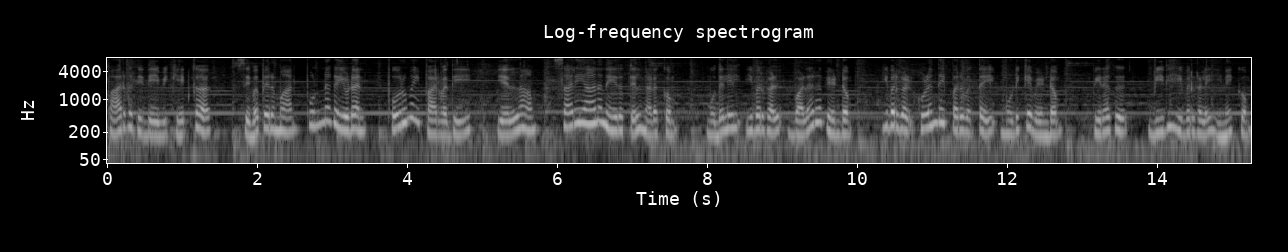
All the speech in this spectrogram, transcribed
பார்வதி தேவி கேட்க சிவபெருமான் புன்னகையுடன் பொறுமை பார்வதி எல்லாம் சரியான நேரத்தில் நடக்கும். முதலில் இவர்கள் வளர வேண்டும். இவர்கள் குழந்தை பருவத்தை முடிக்க வேண்டும். பிறகு விதி இவர்களை இணைக்கும்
